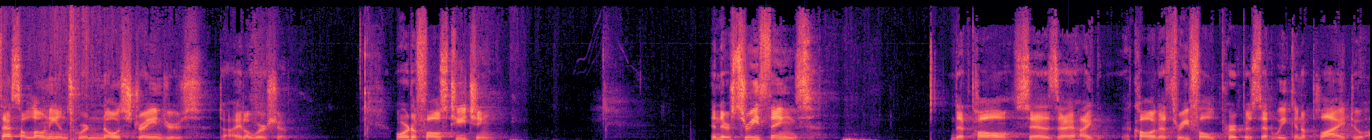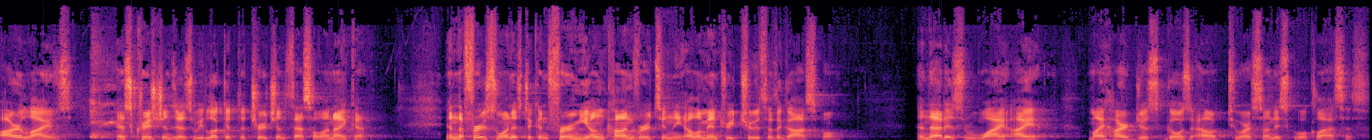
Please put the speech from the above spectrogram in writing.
Thessalonians were no strangers to idol worship or to false teaching. And there's three things that Paul says, I, I, call it a threefold purpose that we can apply to our lives as Christians as we look at the church in Thessalonica. And the first one is to confirm young converts in the elementary truth of the gospel. And that is why I, my heart just goes out to our Sunday school classes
